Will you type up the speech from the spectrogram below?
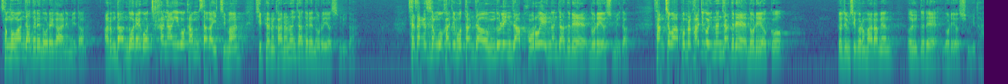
성공한 자들의 노래가 아닙니다. 아름다운 노래고 찬양이고 감사가 있지만 시편은 가난한 자들의 노래였습니다. 세상에서 성공하지 못한 자, 엉둘린 자, 포로에 있는 자들의 노래였습니다. 상처와 아픔을 가지고 있는 자들의 노래였고 요즘식으로 말하면 을들의 노래였습니다.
